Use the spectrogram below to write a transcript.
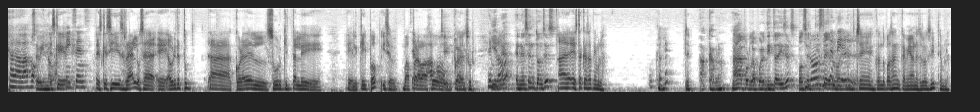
Para abajo. se vino. Es que, Makes sense. es que sí es real. O sea, eh, ahorita tú a Corea del Sur quítale el K-pop y se va Se para va abajo abajo. Sí, Corea claro. del Sur. Y en, ¿Tembló? en ese entonces, Ah, esta casa tiembla. Creo que. Sí. ah, cabrón. Ah, por la puertita dices, o No, sentiste sí el sentí el- movimiento? Sí, cuando pasan camiones algo así, tiembla.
